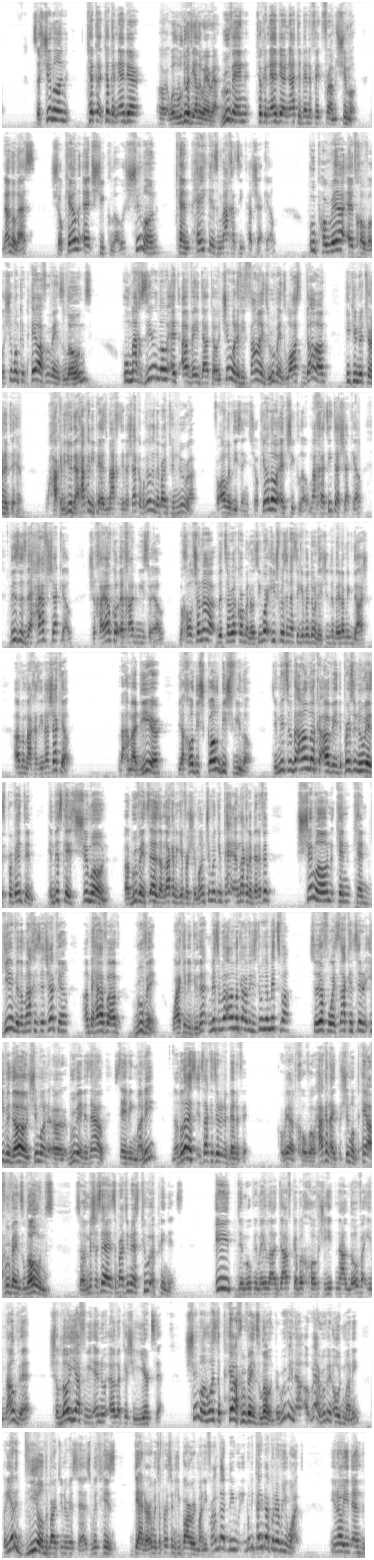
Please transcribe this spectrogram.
So Shimon took a, took a neder, or well, we'll do it the other way around. Ruven took a neder not to benefit from Shimon. Nonetheless, shokel et shiklo, Shimon can pay his machatzit hashekel, uporea et chovo, Shimon can pay off Ruven's loans, umachzir lo et avedato, and Shimon, if he finds Ruven's lost dog, he can return it to him. How can he do that? How can he pay his machatzit shekel? We're going to look at the Bartanura for all of these things. Shokelo et shiklo, machatzit shekel. This is the half shekel. Shechayav kol echad mi Yisrael. B'chol shana litzarech korbanos. See where each person has to give a donation to Beit Hamikdash of a machatzit shekel. V'hamadir yachol lishkol bishvilo. The mitzvah ba'alma ka'avi. The person who is prevented, in this case, Shimon, uh, says, I'm not going to give for Shimon. Shimon can pay, I'm not going to benefit. Shimon can, can give the Machis Shekel on behalf of Ruvain. Why can he do that? Mitzvah Amakavid, he's doing a mitzvah. So therefore, it's not considered, even though Shimon, uh, Ruvain is now saving money, nonetheless, it's not considered a benefit. How can I, Shimon, pay off Ruvain's loans? So the Mishnah says, the Bartanura has two opinions. Shimon wants to pay off Ruvain's loan, but Ruvain, uh, yeah, Ruvain owed money, but he had a deal, the Bartanura says, with his debtor, with the person he borrowed money from, that he, would he pay back whenever you want. You know, and. And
